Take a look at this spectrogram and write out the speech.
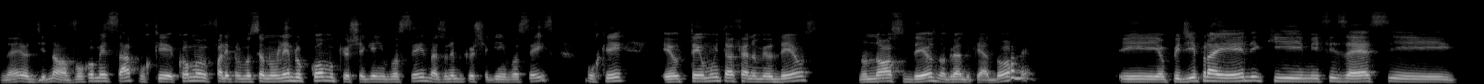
Né? Eu disse, não, eu vou começar, porque, como eu falei para você, eu não lembro como que eu cheguei em vocês, mas eu lembro que eu cheguei em vocês, porque eu tenho muita fé no meu Deus, no nosso Deus, no grande Criador, né? E eu pedi para ele que me fizesse,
